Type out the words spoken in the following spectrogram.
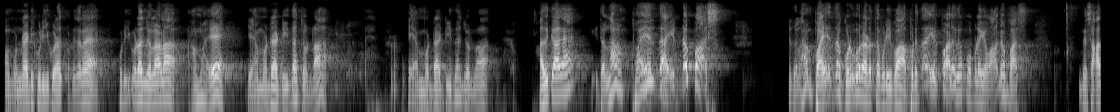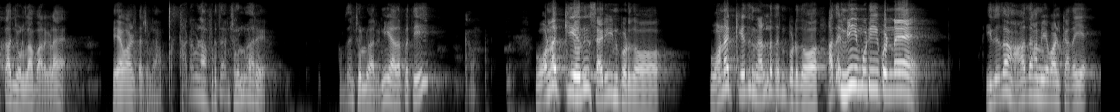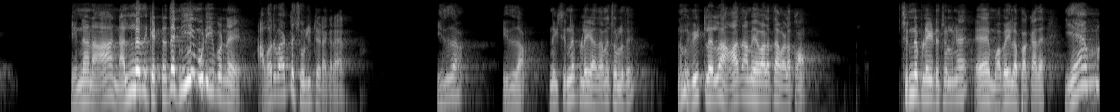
அவன் பொண்டாட்டி குடிக்கக்கூடாது. அப்படி தானே குடிக்கக்கூடாதுன்னு சொல்லாடா ஆமாம் ஏ என் பொண்டாட்டி தான் சொன்னா. என் பொண்டாட்டி தான் சொன்னா. அதுக்காக இதெல்லாம் பயன்தான் என்ன பாஸ்? இதெல்லாம் பயன்தான் குடும்பம் நடத்த முடியுமா? அப்படித்தான் இருப்பாளுங்க பொம்பளைங்க. வாங்க பாஸ். இந்த சாத்தான் சொல்லலாம் பாருங்களேன். தேவாள்கிட்ட சொல்லலாம் கடவுள் அப்படித்தான் சொல்லுவார். அப்படிதான் சொல்லுவார். நீ அதை பற்றி உனக்கு எது சரின்னு படுதோ உனக்கு எது நல்லதுன்னு படுதோ அதை நீ முடிவு பண்ணு. இதுதான் ஆதாமியவாள் கதையே. என்னன்னா நல்லது கெட்டதை நீ முடிவு பண்ணு. அவர் வாட்ட சொல்லிட்டு கிடக்கிறார் இதுதான் இதுதான். இன்னைக்கு சின்ன பிள்ளை அதானே சொல்லுது. நம்ம வீட்டில எல்லாம் ஆதாமியவாளை தான் வளர்க்கோம். சின்ன பிள்ளைகிட்ட சொல்லுங்கள் ஏ மொபைலை பார்க்காத. ஏன்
